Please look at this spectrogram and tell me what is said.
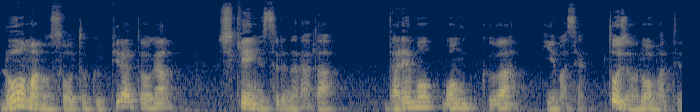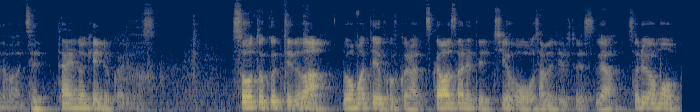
ローマの総督ピラトが死刑にするならば誰も文句は言えません。当時のローマっていうのは絶対の権力があります。総督っていうのはローマ帝国から使わされて地方を治めている人ですがそれはも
